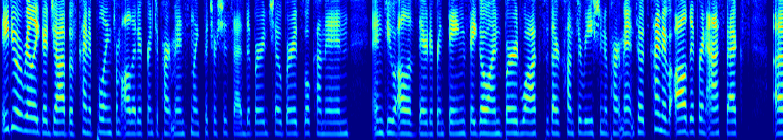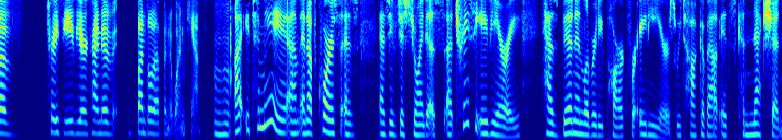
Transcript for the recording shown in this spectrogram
they do a really good job of kind of pulling from all the different departments. And like Patricia said, the bird show birds will come in and do all of their different things. They go on bird walks with our conservation department. So it's kind of all different aspects of Tracy Aviary kind of bundled up into one camp. Mm-hmm. Uh, to me, um, and of course, as as you've just joined us, uh, Tracy Aviary has been in Liberty Park for 80 years. We talk about its connection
